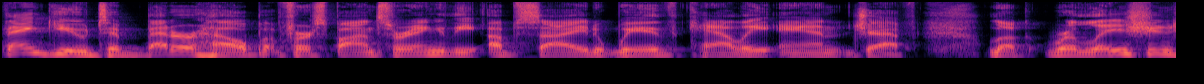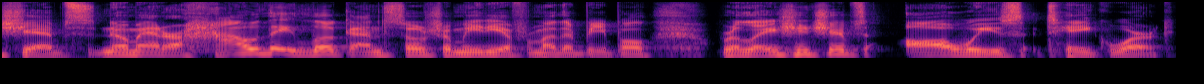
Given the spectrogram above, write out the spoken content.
Thank you to BetterHelp for sponsoring the Upside with Callie and Jeff. Look, relationships, no matter how they look on social media from other people, relationships always take work,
